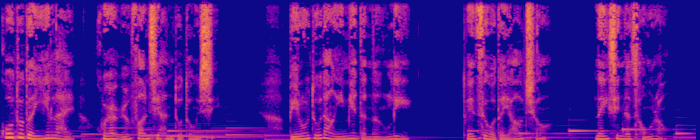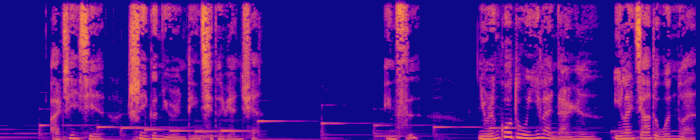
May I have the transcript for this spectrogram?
过度的依赖会让人放弃很多东西，比如独当一面的能力。对自我的要求，内心的从容，而这些是一个女人底气的源泉。因此，女人过度依赖男人，依赖家的温暖，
